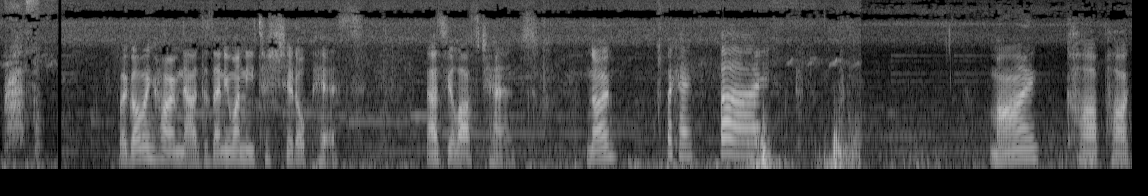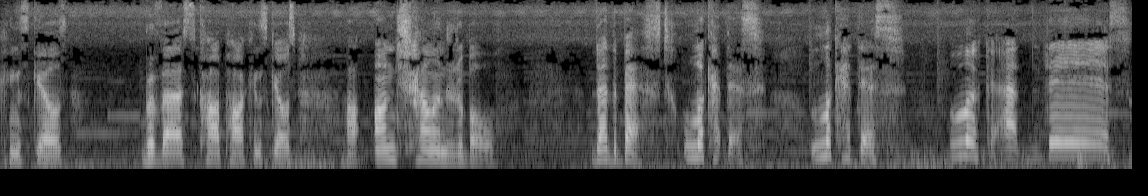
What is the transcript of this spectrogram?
breath. We're going home now. Does anyone need to shit or piss? Now's your last chance. No? Okay, bye. My car parking skills reverse car parking skills are unchallengeable. They're the best. Look at this. Look at this. Look at this.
